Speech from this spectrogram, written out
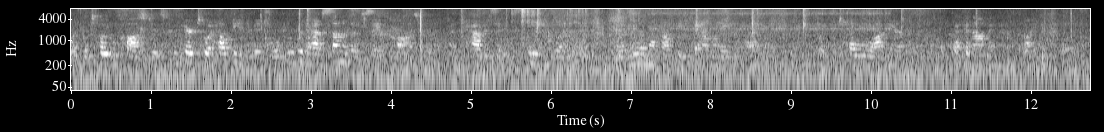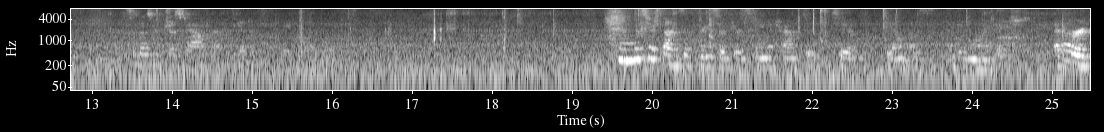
what the total cost is compared to a healthy individual who would have some of those same costs, and how does it exceed what a normal healthy family, uh, what the total on their economic life. So those are just out at the end of April. Kim, what's your sense of researchers being attracted to the illness and getting more engaged? I've oh. heard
